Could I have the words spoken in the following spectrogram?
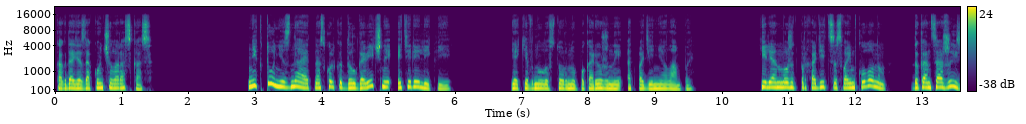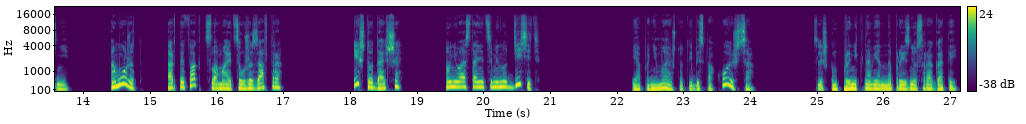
когда я закончила рассказ. Никто не знает, насколько долговечны эти реликвии. Я кивнула в сторону покореженной от падения лампы. Килиан может проходить со своим кулоном до конца жизни. А может, артефакт сломается уже завтра. И что дальше? У него останется минут десять? «Я понимаю, что ты беспокоишься», — слишком проникновенно произнес рогатый,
